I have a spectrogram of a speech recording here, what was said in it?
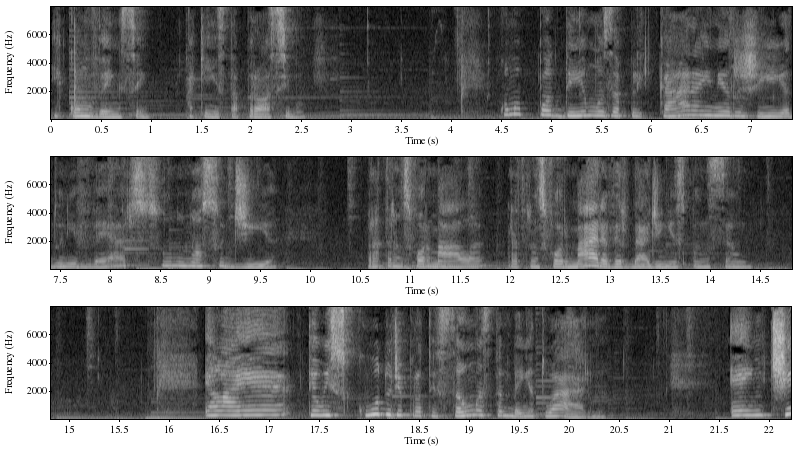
e convencem a quem está próximo. Como podemos aplicar a energia do universo no nosso dia para transformá-la, para transformar a verdade em expansão? Ela é teu escudo de proteção, mas também a tua arma. É em ti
